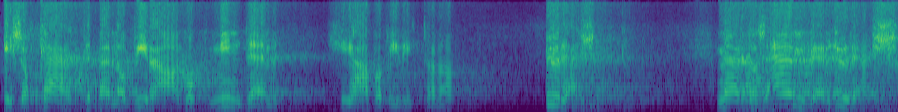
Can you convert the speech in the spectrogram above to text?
és a kertben a virágok minden hiába virítanak. Üresek. Mert az ember üres.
